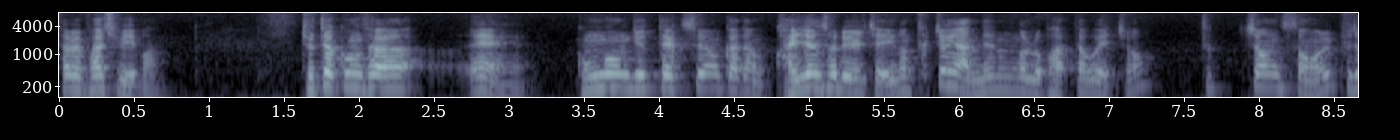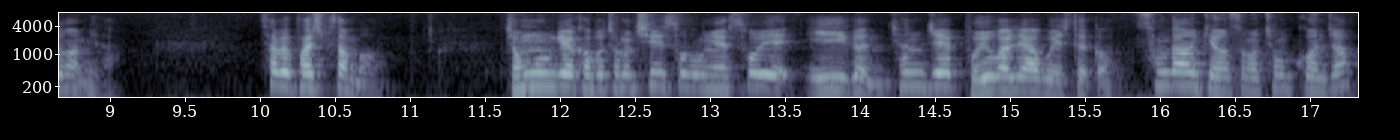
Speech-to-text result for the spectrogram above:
482번 주택공사의 공공주택 수용가 등 관련 서류 일체 이건 특정이 안 되는 걸로 봤다고 했죠. 특정성을 부정합니다. 483번 정공개 거부처분 취소송의 소의 이익은 현재 보유관리하고 있을 것 상당한 개연성은 청구권자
